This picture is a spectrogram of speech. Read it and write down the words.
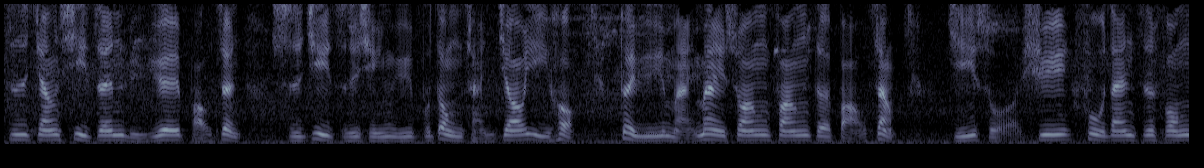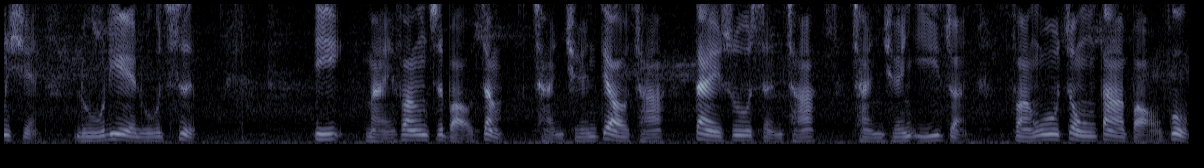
之将系争履约保证实际执行于不动产交易后。对于买卖双方的保障及所需负担之风险，如列如次：一、买方之保障、产权调查、代书审查、产权移转、房屋重大保固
